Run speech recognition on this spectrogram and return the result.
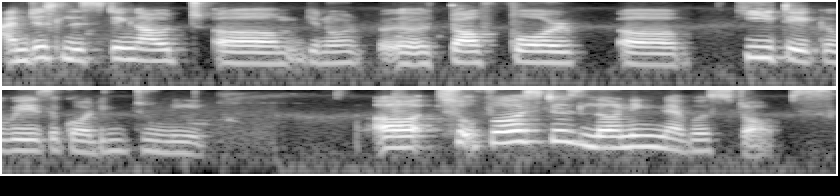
i'm just listing out um, you know uh, top four uh, key takeaways according to me uh, so first is learning never stops.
